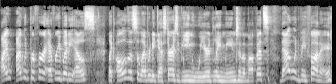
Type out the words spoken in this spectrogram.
I, I would prefer everybody else, like all of the celebrity guest stars, being weirdly mean to the Muppets. That would be funny.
